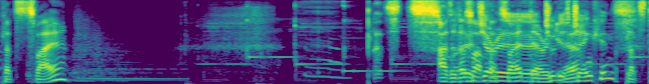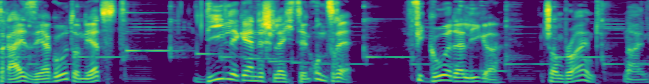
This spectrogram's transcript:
Platz 2. Platz 2. Also das war Platz 2, Derek Julius Allen. Jenkins. Platz 3, sehr gut. Und jetzt die Legende schlechthin, unsere Figur der Liga. John Bryant. Nein.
